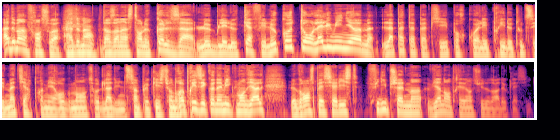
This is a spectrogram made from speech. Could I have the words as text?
À demain François. À demain. Dans un instant, le colza, le blé, le café, le coton, l'aluminium, la pâte à papier. Pourquoi les prix de toutes ces matières premières augmentent au-delà d'une simple question de reprise économique mondiale? Le grand spécialiste Philippe Chalmin vient d'entrer dans le studio de Radio Classique.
